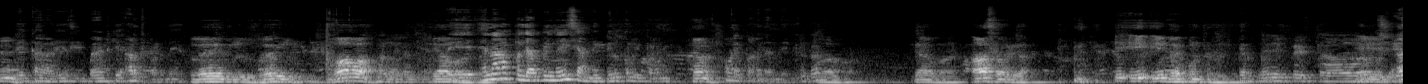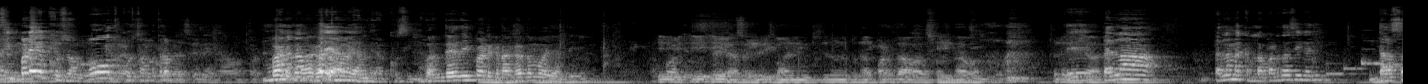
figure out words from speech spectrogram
ਹੂੰ। ਤੇ ਘਰ ਵਾਲੀ ਅਸੀਂ ਬੈਠ ਕੇ ਅਰਥ ਪੜ੍ਹਦੇ ਹਾਂ। ਵੈਗੁਰੂ ਵੈਗੁਰੂ ਵਾਹ ਵਾਹ। ਕੀ ਬਾਤ। ਇਹਨਾਂ ਨੂੰ ਪੰਜਾਬੀ ਨਹੀਂ ਸੀ ਆਉਂਦੀ ਬਿਲਕੁਲ ਵੀ ਪੜ੍ਹਨੀ ਹਾਂ। ਹੁਣੇ ਪੜ੍ਹ ਲੈਂਦੇ ਨੇ। ਵਾਹ ਕੀ ਬਾਤ। ਆ ਸਵਰਗਾ ਇਹ ਇਹ ਇਹ ਬੈਕੁੰਠ ਬਿਲਕੁਲ। ਅਸੀਂ ਬੜੇ ਖੁਸ਼ ਹਾਂ ਬਹੁਤ ਖੁਸ਼ ਹਾਂ ਮਤਲਬ ਮਨ ਭਰਿਆ ਹੋਇਆ ਮੇਰਾ ਖੁਸ਼ੀ ਨਾਲ। ਬੰਦੇ ਦੀ ਭਟਕਣਾ ਖਤਮ ਹੋ ਜਾਂਦੀ। ਹੈ ਇਹ ਇਹ ਇਹ ਆ ਜਿਹੜੀ ਬਾਣੀ ਜਦੋਂ ਬੰਦਾ ਪੜਦਾ ਵਾ ਸੁਣਦਾ ਵਾ ਚਲੇ ਤੇ ਵਿਚਾਰ- ਪਹਿਲਾਂ ਪਹਿਲਾਂ ਮੈਂ ਇਕੱਲਾ ਪੜ੍ਹਦਾ ਸੀਗਾ ਜੀ। 10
